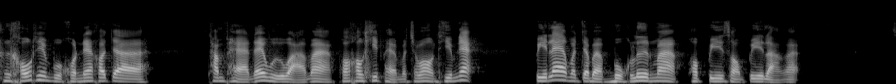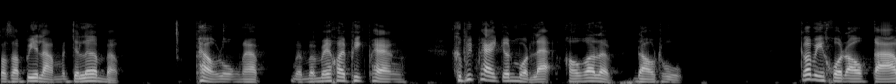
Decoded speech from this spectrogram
คือโคชทีมบุกคนเนี้ยเขาจะ ทำแผนได้หวือหวามาก เพราะเขาคิดแผนมาเฉพาะของทีมเนี้ยปีแรกมันจะแบบบุกลื่นมาก พอปี2ปีหลังอะ2-3ปีหลังมันจะเริ่มแบบแผ่วลงนะครับ เหมือนมันไม่ค่อยพลิกแพง คือพลิกแพงจนหมดแล้วเขาก็แบบเดาถูก ก็มีคนเอากราฟ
